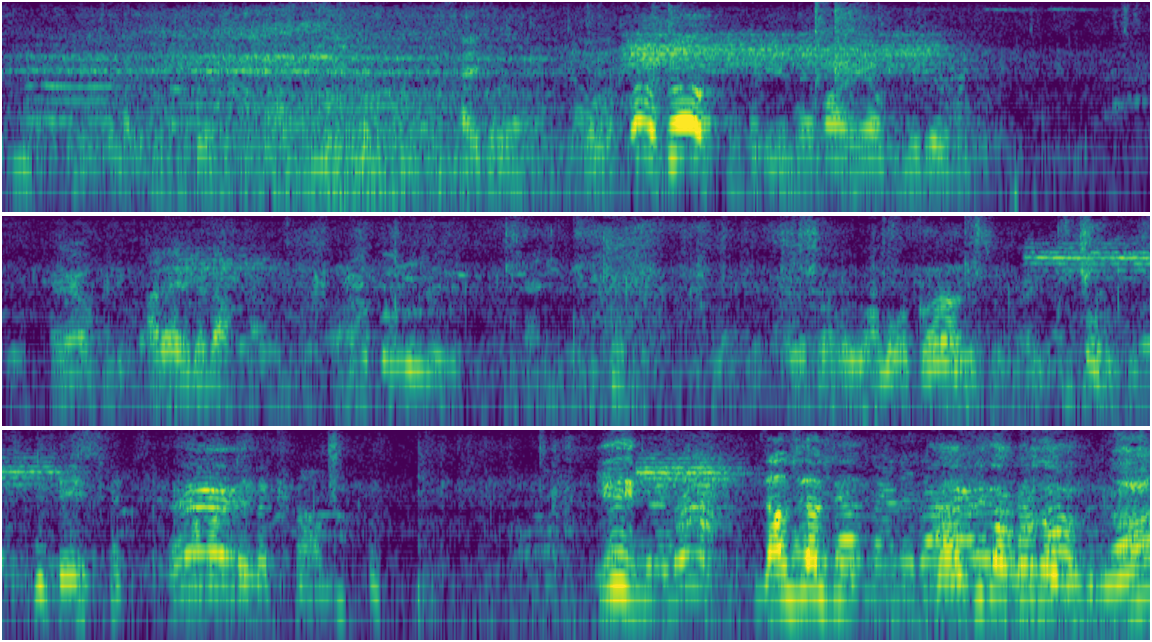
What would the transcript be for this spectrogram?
সেনাবাহিনী করে থেকে এসেছে যাওছি যাওছি যাওছি করে যাও তুমি হ্যাঁ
